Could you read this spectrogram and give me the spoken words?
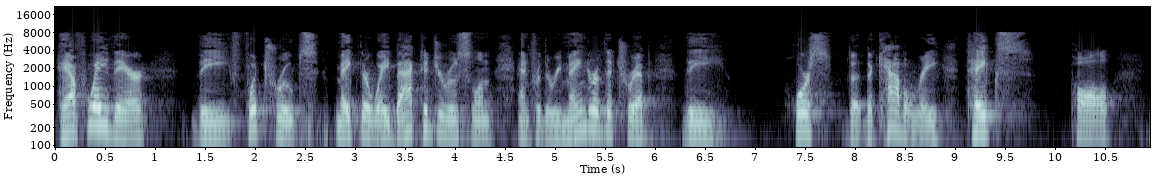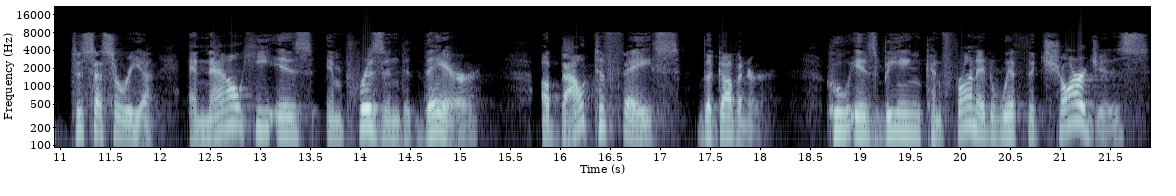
Halfway there, the foot troops make their way back to Jerusalem, and for the remainder of the trip, the horse, the, the cavalry takes Paul to Caesarea, and now he is imprisoned there, about to face the governor, who is being confronted with the charges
